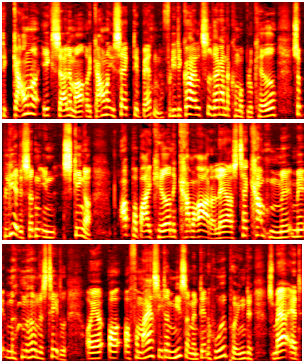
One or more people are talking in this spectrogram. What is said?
det gavner ikke særlig meget, og det gavner især ikke debatten, fordi det gør altid, hver gang der kommer blokade, så bliver det sådan en skinger, op på barrikaderne, kammerater, lad os tage kampen med, med, med, med universitetet. Og, jeg, og, og for mig at se, der misser man den hovedpointe, som er, at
